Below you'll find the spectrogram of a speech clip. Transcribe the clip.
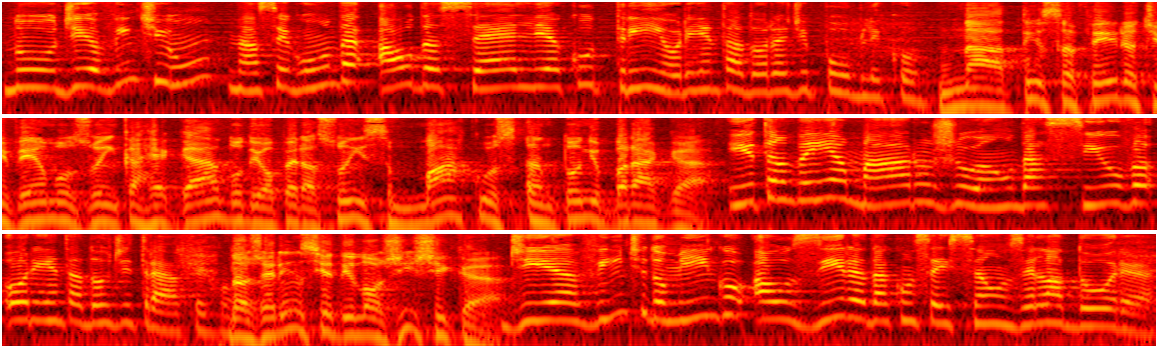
No dia 21, na segunda, Alda Célia Cutrim, orientadora de público. Na terça-feira, tivemos temos o encarregado de operações Marcos Antônio Braga. E também Amaro João da Silva, orientador de tráfego. Da gerência de logística. Dia 20, domingo, Alzira da Conceição, zeladora.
